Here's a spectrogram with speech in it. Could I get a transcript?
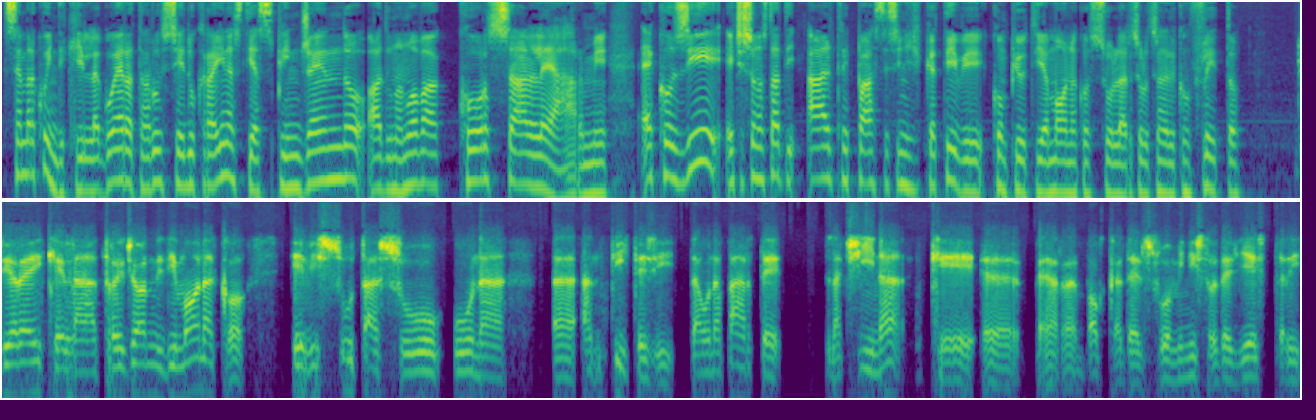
Sembra quindi che la guerra tra Russia ed Ucraina stia spingendo ad una nuova corsa alle armi. È così e ci sono stati altri passi significativi compiuti a Monaco sulla risoluzione del conflitto? Direi che la tre giorni di Monaco è vissuta su una uh, antitesi. Da una parte la Cina che eh, per bocca del suo ministro degli esteri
